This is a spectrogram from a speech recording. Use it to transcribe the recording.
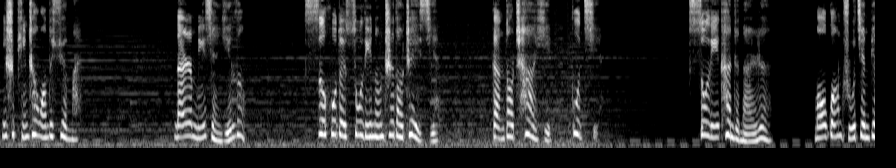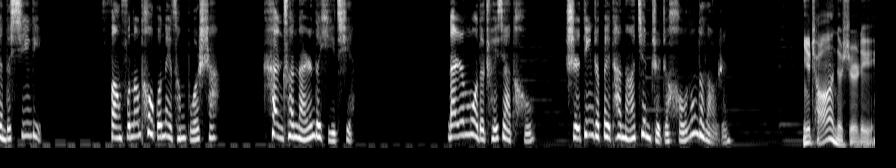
你是平昌王的血脉。男人明显一愣，似乎对苏黎能知道这些感到诧异不解。苏黎看着男人，眸光逐渐变得犀利，仿佛能透过那层薄纱，看穿男人的一切。男人蓦地垂下头，只盯着被他拿剑指着喉咙的老人。你查案的实力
